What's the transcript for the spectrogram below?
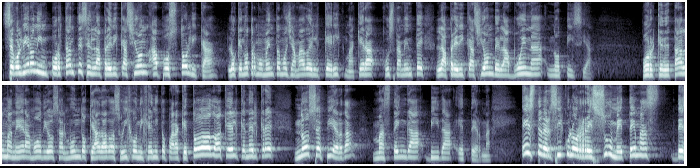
Se volvieron importantes en la predicación apostólica lo que en otro momento hemos llamado el querigma, que era justamente la predicación de la buena noticia. Porque de tal manera amó Dios al mundo que ha dado a su Hijo unigénito para que todo aquel que en Él cree no se pierda, mas tenga vida eterna. Este versículo resume temas de,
